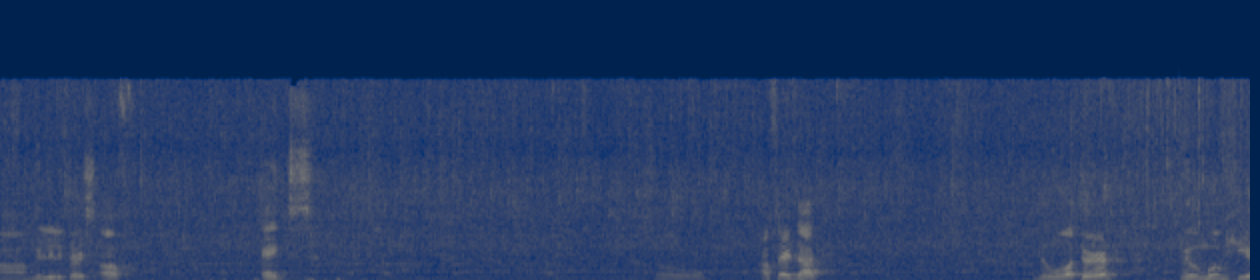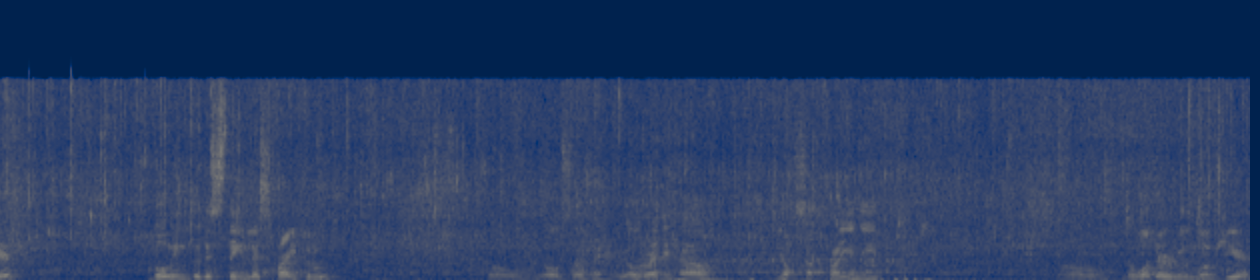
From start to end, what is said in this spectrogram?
uh, milliliters of eggs. So after that the water will move here going to the stainless fry through. So we also have, we already have yolk sac fry in it. So, the water will move here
